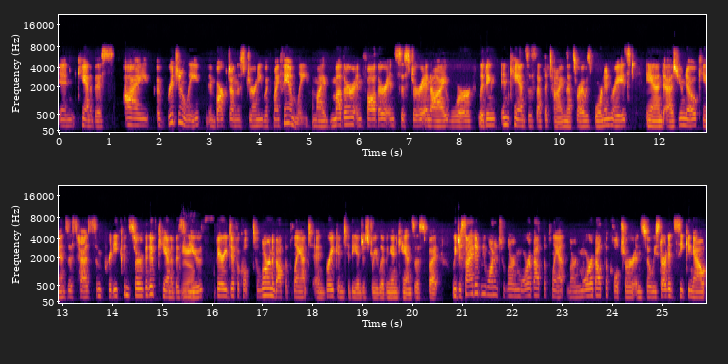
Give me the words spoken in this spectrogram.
in cannabis, I originally embarked on this journey with my family. My mother and father and sister and I were living in Kansas at the time. That's where I was born and raised. And as you know, Kansas has some pretty conservative cannabis Yeah. views. Very difficult to learn about the plant and break into the industry living in Kansas. But we decided we wanted to learn more about the plant, learn more about the culture. And so we started seeking out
